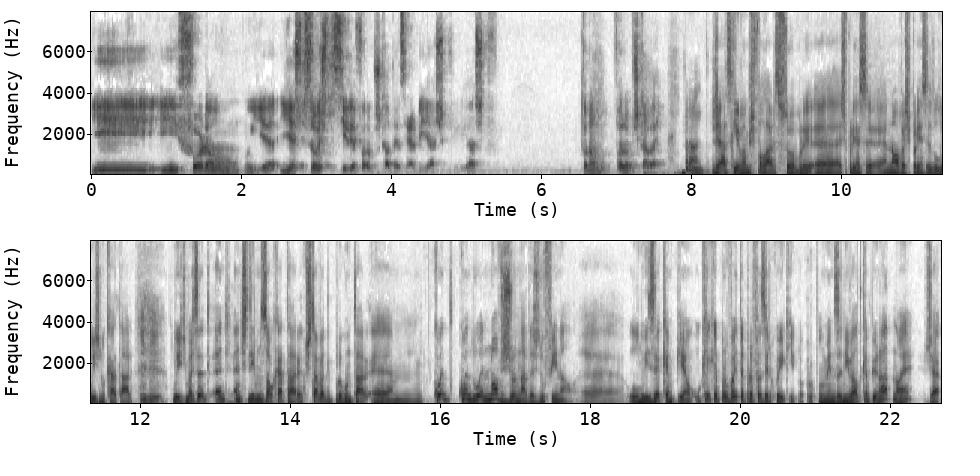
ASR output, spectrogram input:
e, e foram e, e, as pessoas decidem foram buscar o Deserbi e acho que acho que foram, foram buscar bem. Pronto. Já a seguir vamos falar sobre a experiência, a nova experiência do Luís no Qatar. Uhum. Luís, mas an antes de irmos ao Qatar, eu gostava de lhe perguntar: um, quando, quando a nove jornadas do final uh, o Luís é campeão, o que é que aproveita para fazer com a equipa? Porque pelo menos a nível de campeonato, não é? Já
